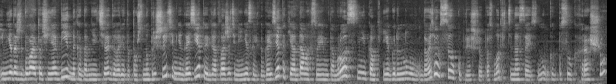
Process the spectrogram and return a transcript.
И мне даже бывает очень обидно, когда мне человек говорит о том, что ну пришлите мне газету или отложите мне несколько газеток, я отдам их своим там родственникам. И я говорю, ну давайте я вам ссылку пришлю, посмотрите на сайте. Ну, как бы ссылка хорошо,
